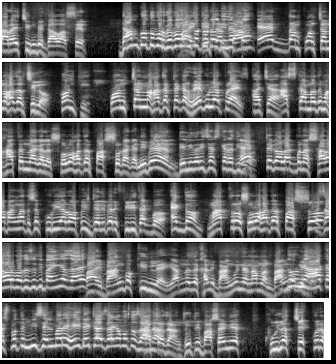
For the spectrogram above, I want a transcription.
তারাই চিনবে গাওয়া সেট দাম কত পড়বে বলুন তো টোটাল ডিনারটা একদম পঞ্চান্ন হাজার ছিল। কোন কি? পঞ্চান্ন হাজার টাকা রেগুলার প্রাইস আচ্ছা। আজকে আমরা দিব হাতের নাগালে ষোলো হাজার পাঁচশো টাকা নিবেন? ডেলিভারি চার্জ কেটে দিব? এক টাকাও লাগবে না সারা বাংলাদেশের কুরিয়ার অফিস ডেলিভারি ফ্রি থাকবে। একদম। মাত্র ষোলো হাজার পাঁচশো। যাওয়ার পথে যদি বাইঙ্গা যায়? ভাই বাংবো কিনলেই আপনি যে খালি বাঙ্গুই না নামলাম বাংবো ধর্মী আকাশ পথে মিসাইল মারে হেই ডেটা জায়গা মতো যায় না। আচ্ছা যান যদি বাসায় নিয়ে খুইলা চেক করে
